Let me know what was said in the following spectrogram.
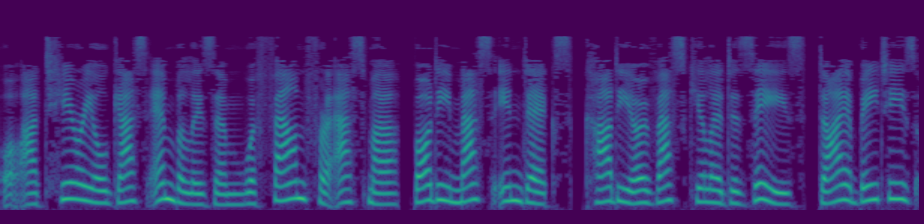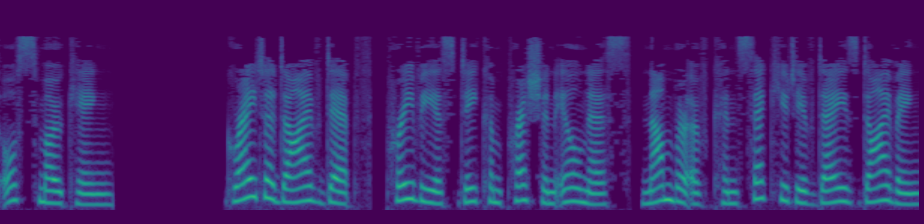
or arterial gas embolism were found for asthma, body mass index, cardiovascular disease, diabetes or smoking. Greater dive depth, previous decompression illness, number of consecutive days diving,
